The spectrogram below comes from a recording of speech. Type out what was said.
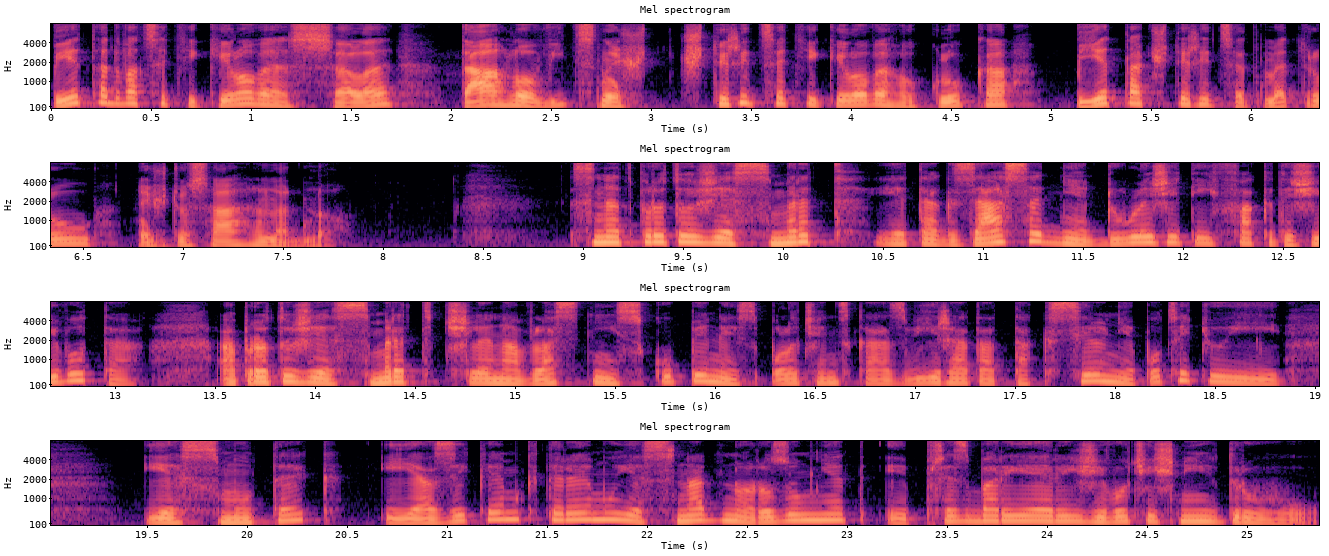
25-kilové sele táhlo víc než 40-kilového kluka 45 metrů, než dosáhl na dno. Snad protože smrt je tak zásadně důležitý fakt života a protože smrt člena vlastní skupiny společenská zvířata tak silně pociťují, je smutek jazykem, kterému je snadno rozumět i přes bariéry živočišných druhů.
